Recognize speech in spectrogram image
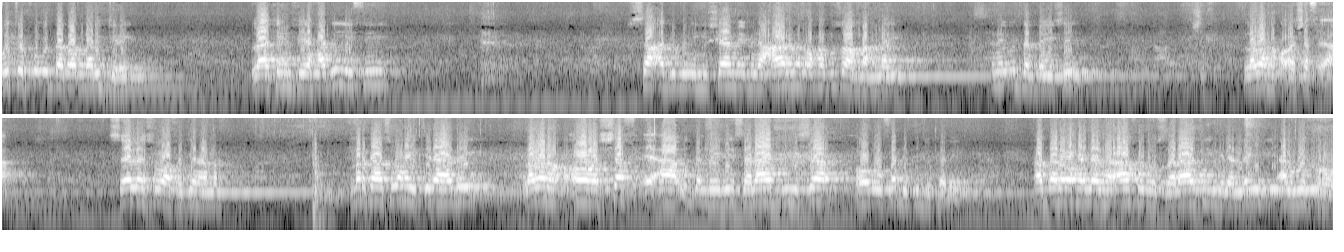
Witrku u daba mari jiray laakiin fii xadiidi sacd ibni hishaam ibni caamir waxaan ku soo marnay inay u dambeysay laba raq oo shafci ah see laysu waafajinaa marka. Markaas waxay tidhaahday laba raq oo shafci ah u dambeysay salaadiisa oo uu fadhi ku dukaday. Haddana waxay leedahay aakhiru salaatihi min alleyli alwitru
